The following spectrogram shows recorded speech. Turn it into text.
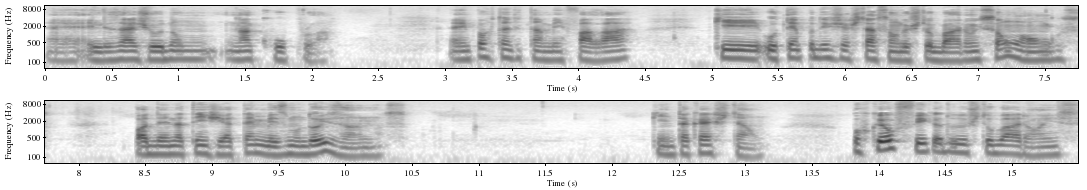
É, eles ajudam na cúpula. É importante também falar que o tempo de gestação dos tubarões são longos, podendo atingir até mesmo dois anos. Quinta questão: Por que o fígado dos tubarões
